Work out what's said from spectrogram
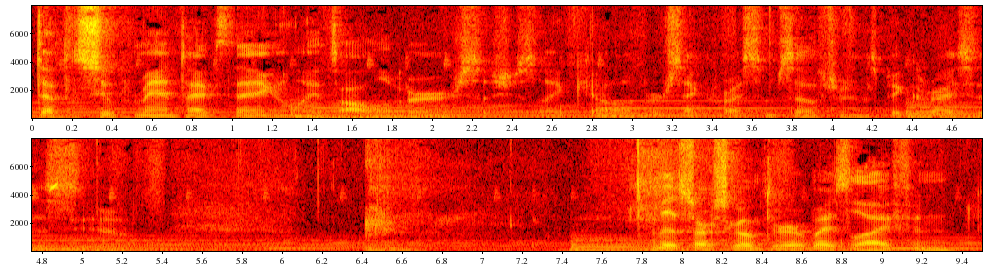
Death of Superman type thing, only it's Oliver. So she's like, Oliver sacrificed himself during this big crisis, you know. And then starts going through everybody's life, and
